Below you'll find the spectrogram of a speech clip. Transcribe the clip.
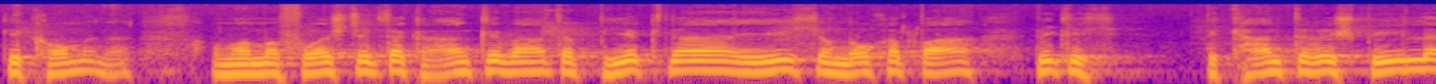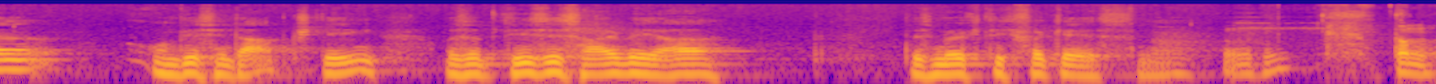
gekommen. Ne? Und wenn man vorstellt, der Kranke war der Birkner, ich und noch ein paar wirklich bekanntere Spieler und wir sind abgestiegen. Also dieses halbe Jahr, das möchte ich vergessen. Mhm. Dann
